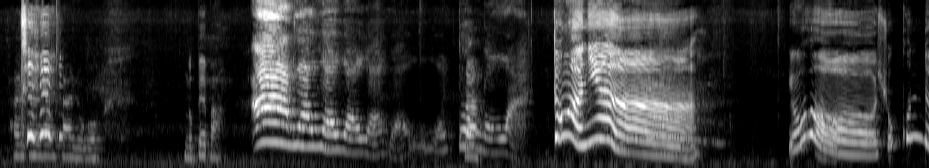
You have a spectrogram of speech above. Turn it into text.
살살살 요거 이거 빼봐. 아, 야야야야야야. 똥이야. 똥 아니야 요 쇼콘데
